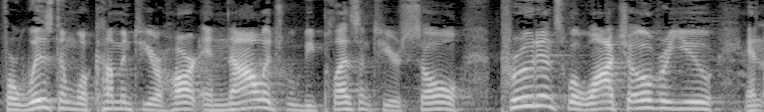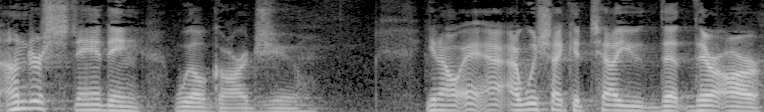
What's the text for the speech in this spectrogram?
For wisdom will come into your heart, and knowledge will be pleasant to your soul. Prudence will watch over you, and understanding will guard you. You know, I, I wish I could tell you that there are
